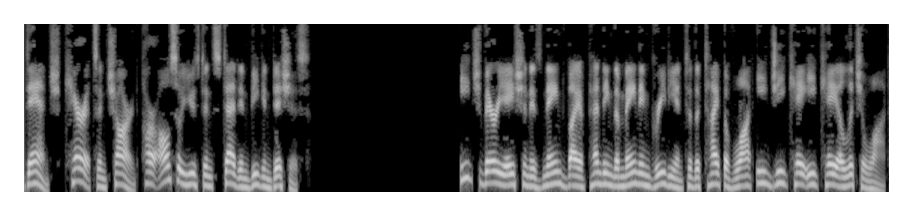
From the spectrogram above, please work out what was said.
danch, carrots and chard, are also used instead in vegan dishes. Each variation is named by appending the main ingredient to the type of wat e.g. kek alicha wat.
